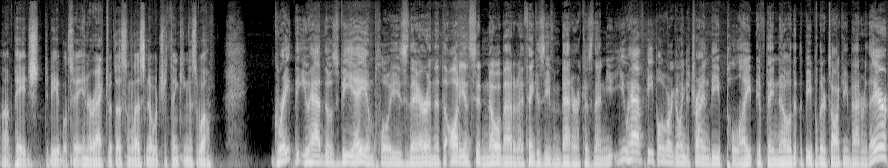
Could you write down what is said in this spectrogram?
uh, page, to be able to interact with us and let us know what you're thinking as well great that you had those VA employees there and that the audience didn't know about it, I think is even better because then you, you have people who are going to try and be polite if they know that the people they're talking about are there.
